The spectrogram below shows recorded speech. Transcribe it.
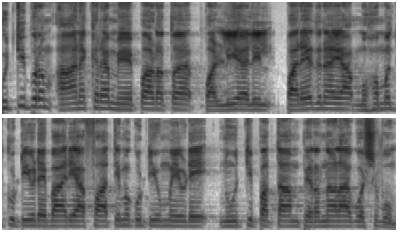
കുറ്റിപ്പുറം ആനക്കര മേപ്പാടത്ത് പള്ളിയാലിൽ പരേതനായ മുഹമ്മദ് കുട്ടിയുടെ ഭാര്യ ഫാത്തിമ കുട്ടിയുമ്മയുടെ നൂറ്റിപ്പത്താം പിറന്നാളാഘോഷവും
